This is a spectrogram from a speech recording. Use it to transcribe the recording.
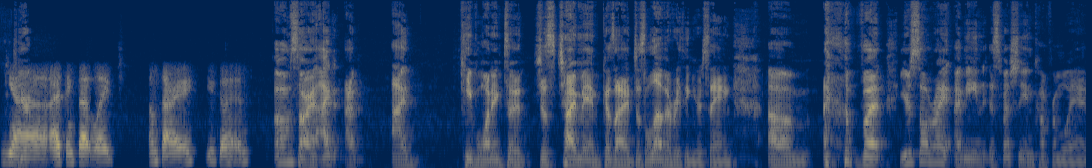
Yeah i think that like i'm sorry you go ahead Oh, I'm sorry. I I I keep wanting to just chime in because I just love everything you're saying. Um, but you're so right. I mean, especially in Come From Away,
